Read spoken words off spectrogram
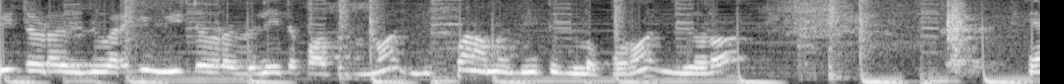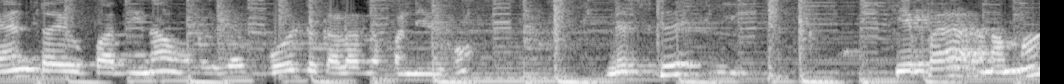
வீட்டோட இது வரைக்கும் வீட்டோட வெளியில் பார்த்துருந்தோம் இப்போ நம்ம வீட்டுக்குள்ளே போகிறோம் இதோட ஹேண்ட் ட்ரைவ் பார்த்தீங்கன்னா உங்களுக்கு கோல்டு கலரில் பண்ணியிருக்கோம். நெக்ஸ்ட்டு இப்போ நம்ம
